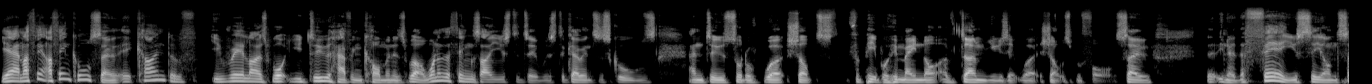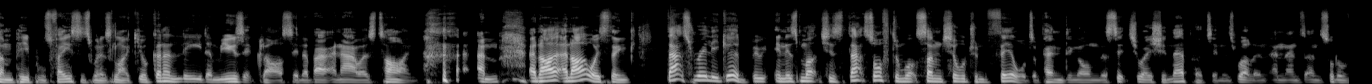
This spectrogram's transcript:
Yeah, and I think I think also it kind of you realize what you do have in common as well. One of the things I used to do was to go into schools and do sort of workshops for people who may not have done music workshops before. So you know the fear you see on some people's faces when it's like you're going to lead a music class in about an hour's time and and i and i always think that's really good in as much as that's often what some children feel depending on the situation they're put in as well and and, and, and sort of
